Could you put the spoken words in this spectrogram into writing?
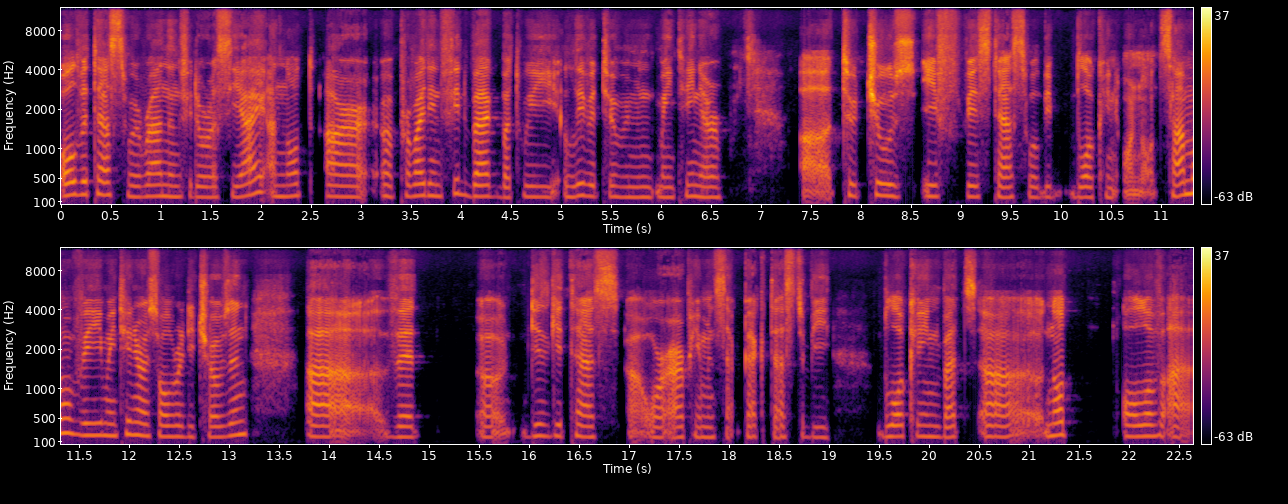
all the tests we run in Fedora CI are not are uh, providing feedback, but we leave it to the maintainer uh, to choose if this test will be blocking or not. Some of the maintainers already chosen uh, that uh, dist-git tests uh, or RPM inspect tests to be blocking, but uh, not all of uh,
